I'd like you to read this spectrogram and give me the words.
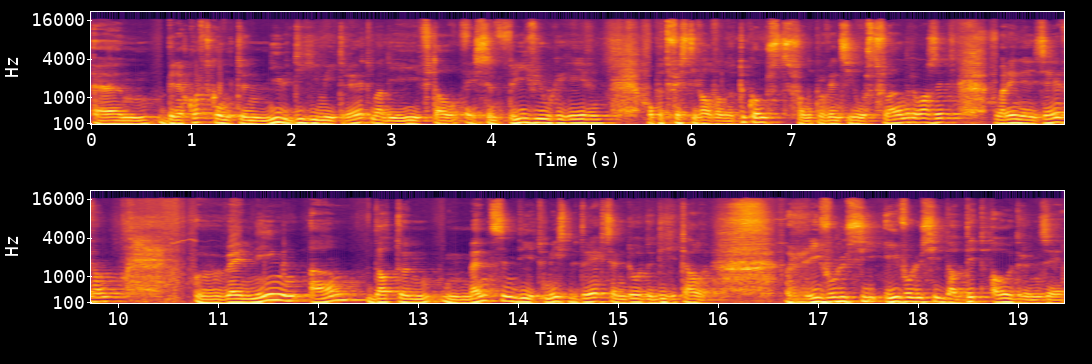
Ehm, binnenkort komt een nieuwe Digimeter uit, maar die heeft al eens een preview gegeven op het Festival van de Toekomst van de provincie Oost-Vlaanderen was dit, waarin hij zei van wij nemen aan dat de mensen die het meest bedreigd zijn door de digitale revolutie, evolutie, dat dit ouderen zijn.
